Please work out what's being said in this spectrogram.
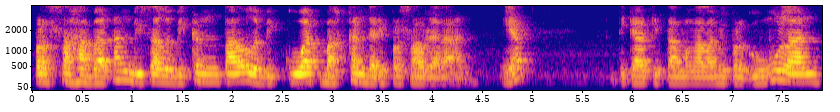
persahabatan bisa lebih kental, lebih kuat bahkan dari persaudaraan, ya. Ketika kita mengalami pergumulan,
